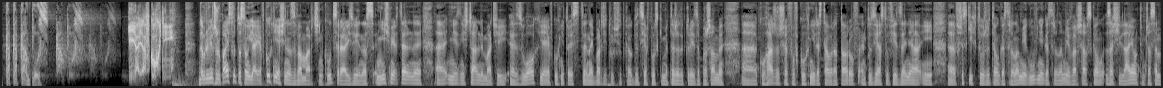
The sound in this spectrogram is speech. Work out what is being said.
Campus. Campus. Jaja w kuchni. Dobry wieczór Państwu, to są Jaja w kuchni. Ja się nazywam Marcin Kuc, realizuje nas nieśmiertelny, e, niezniszczalny Maciej e, Złoch. Jaja w kuchni to jest najbardziej tłuściutka audycja w polskim eterze, do której zapraszamy e, kucharzy, szefów kuchni, restauratorów, entuzjastów jedzenia i wszystkich, którzy tę gastronomię, głównie gastronomię warszawską zasilają. Tymczasem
